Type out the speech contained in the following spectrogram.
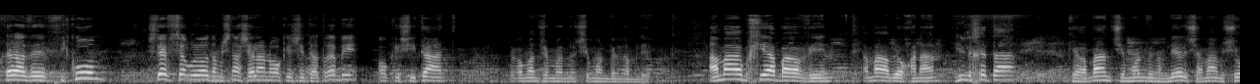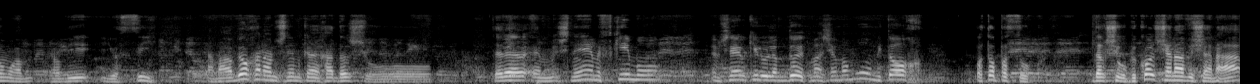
בסדר, זה סיכום, שתי אפשרויות, המשנה שלנו או כשיטת רבי, או כשיטת רבן שמעון בן גמליאל. אמר בחייא בר אבין, אמר רבי יוחנן, הלכתה כרבן שמעון בן גמליאל שמע משום רב, רבי יוסי. אמר רבי יוחנן, שני מקרא אחד דרשו. בסדר, הם שניהם הסכימו, הם שניהם כאילו למדו את מה שהם אמרו מתוך אותו פסוק. דרשו, בכל שנה ושנה,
